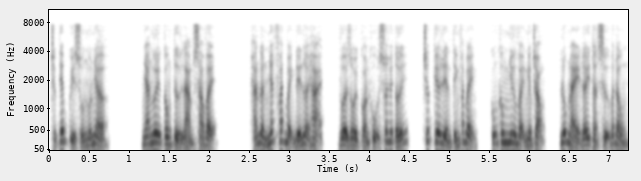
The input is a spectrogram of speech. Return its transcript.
trực tiếp quỳ xuống muốn nhờ. Nhà ngươi công tử làm sao vậy? Hắn gần nhất phát bệnh đến lợi hại, vừa rồi còn cụ xuất huyết tới, trước kia liền tính phát bệnh, cũng không như vậy nghiêm trọng, lúc này đây thật sự bất đồng.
